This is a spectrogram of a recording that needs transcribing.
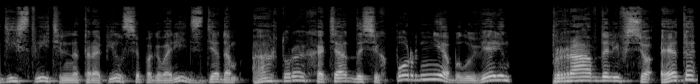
действительно торопился поговорить с дедом Артура, хотя до сих пор не был уверен, правда ли все это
